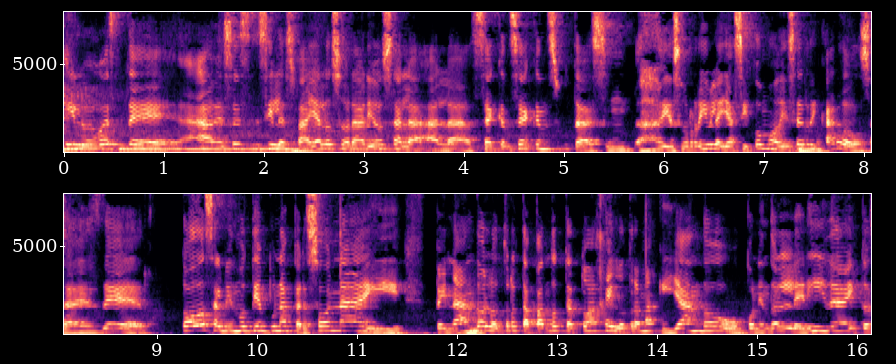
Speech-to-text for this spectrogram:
y luego, este, a veces, si les falla los horarios a la, a la second seconds, es, un, ay, es horrible. Y así como dice Ricardo, o sea, es de todos al mismo tiempo una persona y peinando, el otro tapando tatuaje y el otro maquillando o poniéndole la herida y todo,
